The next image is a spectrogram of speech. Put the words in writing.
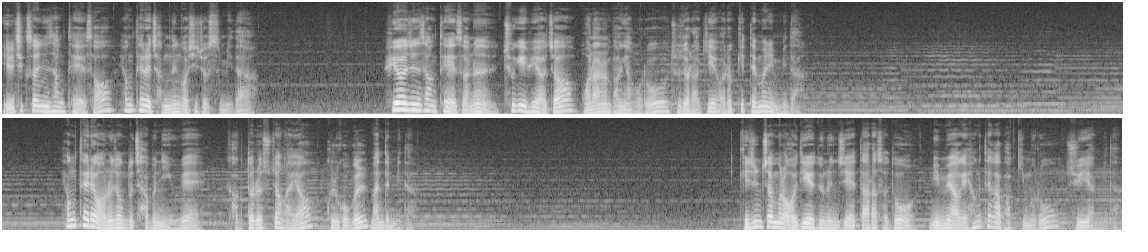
일직선인 상태에서 형태를 잡는 것이 좋습니다. 휘어진 상태에서는 축이 휘어져 원하는 방향으로 조절하기 어렵기 때문입니다. 형태를 어느 정도 잡은 이후에 각도를 수정하여 굴곡을 만듭니다. 기준점을 어디에 두는지에 따라서도 미묘하게 형태가 바뀌므로 주의합니다.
